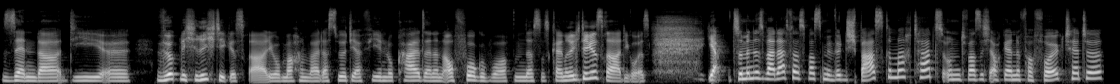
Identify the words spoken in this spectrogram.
Sender, die äh, wirklich richtiges Radio machen, weil das wird ja vielen Lokalsendern auch vorgeworfen, dass es kein richtiges Radio ist. Ja, zumindest war das das, was mir wirklich Spaß gemacht hat und was ich auch gerne verfolgt hätte,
